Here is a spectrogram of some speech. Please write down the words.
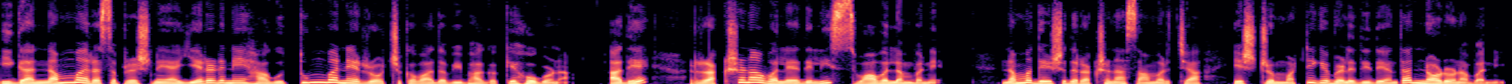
ಈಗ ನಮ್ಮ ರಸಪ್ರಶ್ನೆಯ ಎರಡನೇ ಹಾಗೂ ತುಂಬನೇ ರೋಚಕವಾದ ವಿಭಾಗಕ್ಕೆ ಹೋಗೋಣ. ಅದೇ, ರಕ್ಷಣಾ ವಲಯದಲ್ಲಿ ಸ್ವಾವಲಂಬನೆ. ನಮ್ಮ ದೇಶದ ರಕ್ಷಣಾ ಸಾಮರ್ಥ್ಯ ಎಷ್ಟರ ಮಟ್ಟಿಗೆ ಬೆಳೆದಿದೆ ಅಂತ ನೋಡೋಣ ಬನ್ನಿ.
